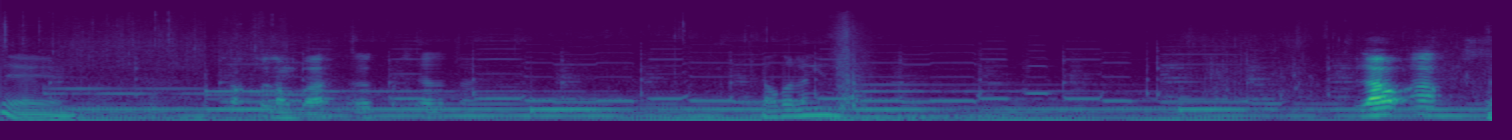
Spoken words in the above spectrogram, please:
Hindi, ayun. Sakto lang ba? Lalagpas yata tayo. Sakto lang yun. Akong axe.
